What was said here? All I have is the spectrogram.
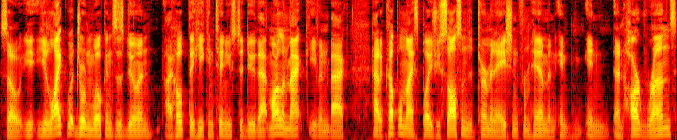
So you, you like what Jordan Wilkins is doing. I hope that he continues to do that. Marlon Mack even back had a couple nice plays. You saw some determination from him and in, in, in hard runs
